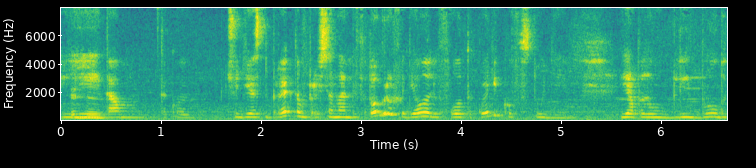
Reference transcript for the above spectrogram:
и Мгм. там такой чудесный проект, там профессиональные фотографы делали фото котиков в студии. Я подумала, блин, было бы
